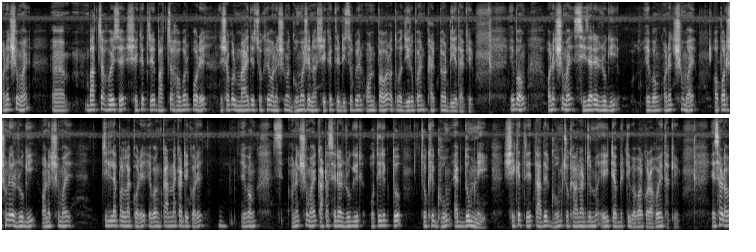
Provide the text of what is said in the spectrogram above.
অনেক সময় বাচ্চা হয়েছে, সেক্ষেত্রে বাচ্চা হবার পরে যে সকল মায়েদের চোখে অনেক সময় ঘুম আসে না, সেক্ষেত্রে ডিসোপেন অন পাওয়ার অথবা জিরো পয়েন্ট ফাইভ পাওয়ার দিয়ে থাকে। এবং অনেক সময় সিজারের রুগী এবং অনেক সময় অপারেশনের রুগী অনেক সময় চিল্লাপাল্লা করে এবং কান্নাকাটি করে এবং অনেক সময় কাটাছেঁড়ার রুগীর অতিরিক্ত চোখে ঘুম একদম নেই। সেক্ষেত্রে তাদের ঘুম চোখে আনার জন্য এই ট্যাবলেটটি ব্যবহার করা হয়ে থাকে। এছাড়াও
